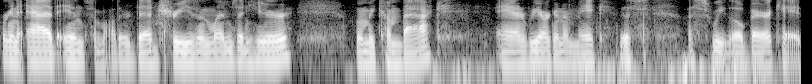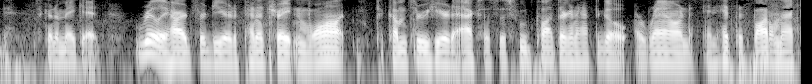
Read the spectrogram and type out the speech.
We're gonna add in some other dead trees and limbs in here when we come back and we are gonna make this a sweet little barricade. It's gonna make it really hard for deer to penetrate and want to come through here to access this food plot. They're gonna have to go around and hit this bottleneck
